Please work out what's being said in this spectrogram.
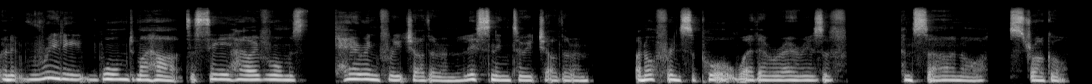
and it really warmed my heart to see how everyone was caring for each other and listening to each other and, and offering support where there were areas of concern or struggle.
